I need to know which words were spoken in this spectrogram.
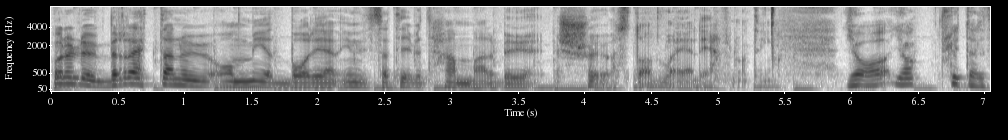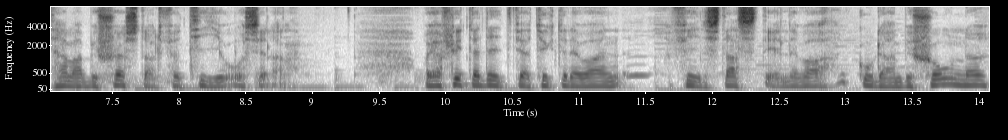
Hörru du, berätta nu om medborgarinitiativet Hammarby Sjöstad. Vad är det för någonting? Ja, jag flyttade till Hammarby Sjöstad för tio år sedan. Och jag flyttade dit för jag tyckte det var en fin stadsdel. Det var goda ambitioner,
